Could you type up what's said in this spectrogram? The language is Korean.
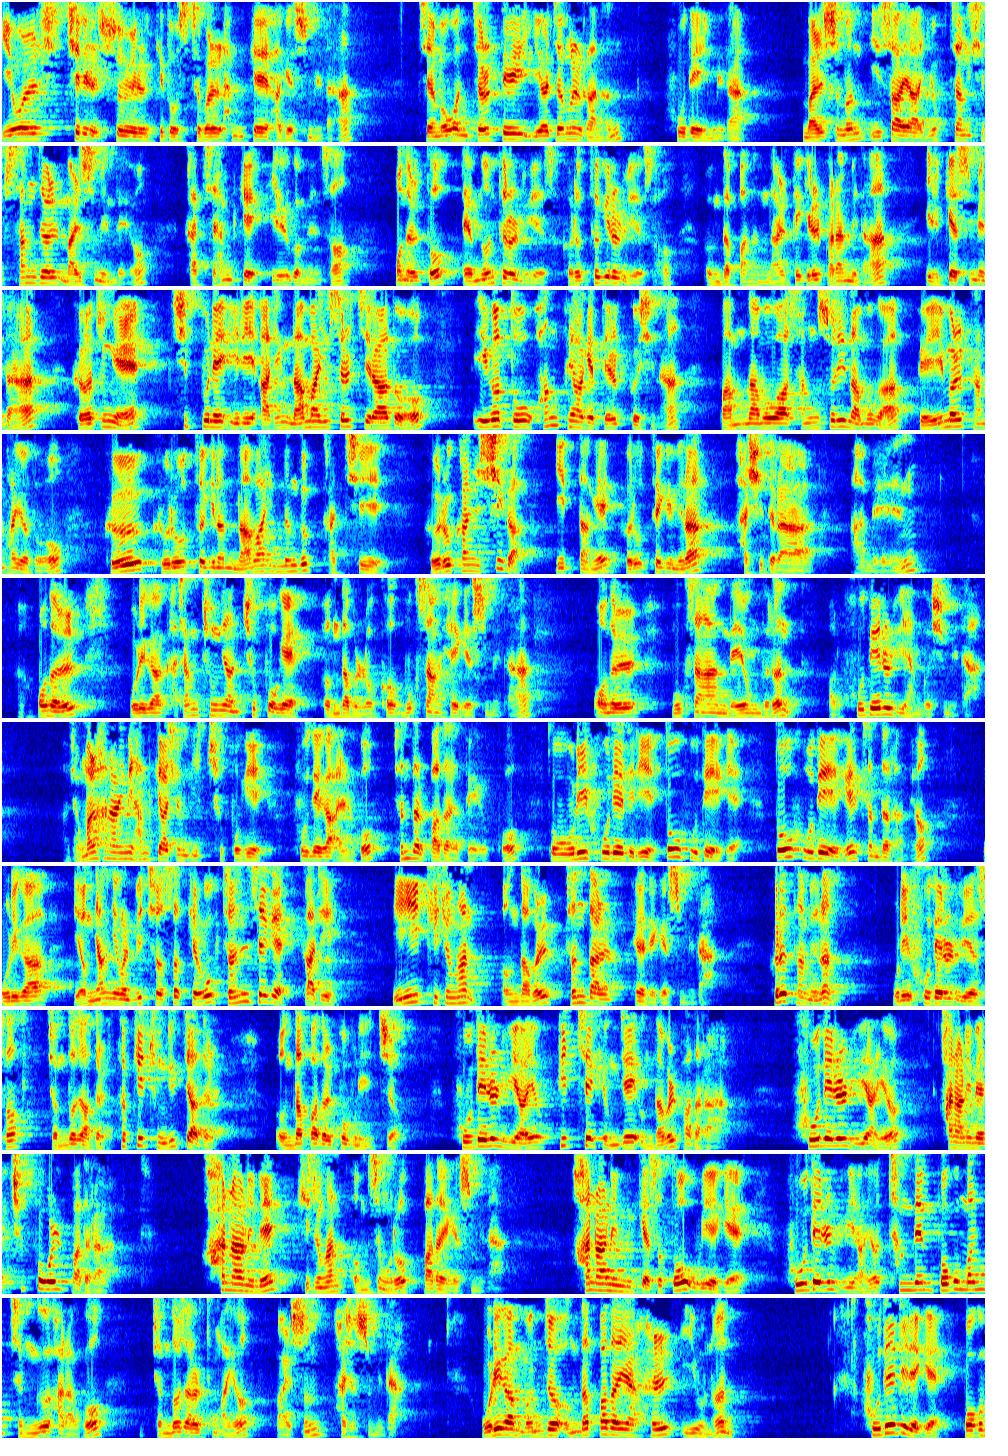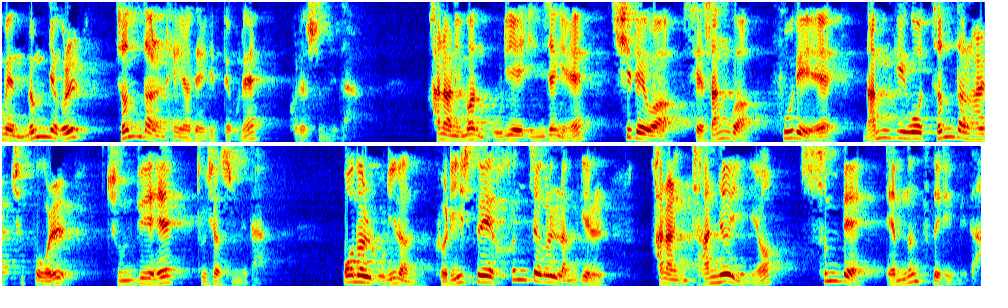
2월 17일 수요일 기도 수첩을 함께 하겠습니다. 제목은 절대의 여정을 가는 후대입니다. 말씀은 이사야 6장 13절 말씀인데요. 같이 함께 읽으면서 오늘도 랩논트를 위해서, 거르트기를 위해서 응답받는 날 되기를 바랍니다. 읽겠습니다. 그 중에 10분의 1이 아직 남아 있을지라도 이것도 황폐하게 될 것이나 밤나무와 상수리 나무가 배임을 당하여도 그 거루터기는 남아있는 것 같이 거룩한 씨가 이 땅에 거루터기니라 하시더라. 아멘. 오늘 우리가 가장 중요한 축복의 응답을 놓고 묵상해야겠습니다. 오늘 묵상한 내용들은 바로 후대를 위한 것입니다. 정말 하나님이 함께 하시는 이 축복이 후대가 알고 전달받아야 되겠고 또 우리 후대들이 또 후대에게 또 후대에게 전달하며 우리가 영향력을 미쳐서 결국 전 세계까지 이 귀중한 응답을 전달해야 되겠습니다. 그렇다면 우리 후대를 위해서 전도자들, 특히 중직자들 응답받을 부분이 있죠. 후대를 위하여 빛의 경제의 응답을 받아라. 후대를 위하여 하나님의 축복을 받아라. 하나님의 귀중한 음성으로 받아야겠습니다. 하나님께서 또 우리에게 후대를 위하여 참된 복음만 증거하라고 전도자를 통하여 말씀하셨습니다. 우리가 먼저 응답받아야 할 이유는 후대들에게 복음의 능력을 전달해야 되기 때문에 그렇습니다. 하나님은 우리의 인생에 시대와 세상과 후대에 남기고 전달할 축복을 준비해 두셨습니다. 오늘 우리는 그리스도의 흔적을 남길 하나님 자녀이며 선배 랩런트들입니다.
